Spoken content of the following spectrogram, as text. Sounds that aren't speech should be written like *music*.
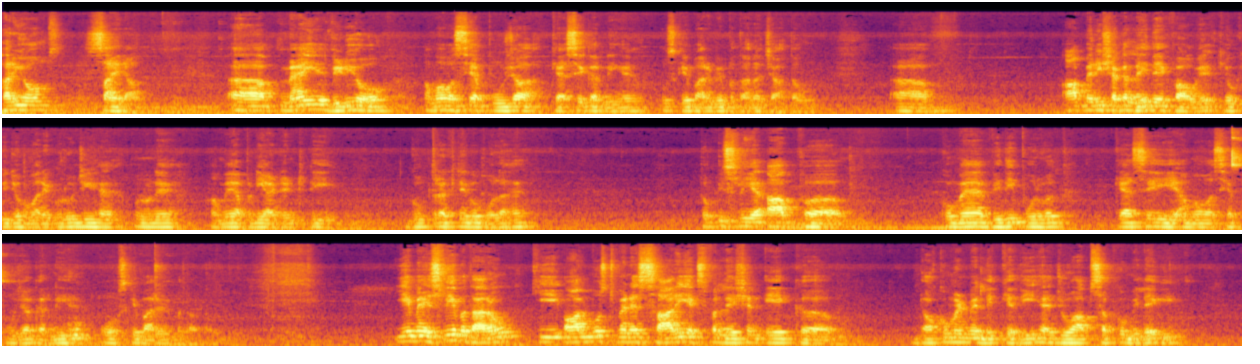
हरिओम साई राम। मैं ये वीडियो अमावस्या पूजा कैसे करनी है, उसके बारे में बताना चाहता हूँ। आप मेरी शक्ल नहीं देख पाओगे, क्योंकि जो हमारे गुरु जी हैं, उन्होंने हमें अपनी आइडेंटिटी गुप्त रखने को बोला है। तो इसलिए आप को मैं विधि पूर्वक कैसे ये अमावस्या पूजा करनी है, वो उसके बारे में बताता हूँ ये मैं इसलिए बता रहा हूँ कि ऑलमोस्ट मैंने सारी एक्सप्लेनेशन एक डॉक्यूमेंट में लिख के दी है, जो आप सबको मिलेगी।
